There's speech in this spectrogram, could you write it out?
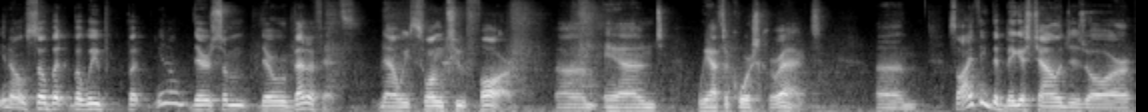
you know, so but but we but you know, there's some there were benefits now we swung too far, um, and we have to course correct. Um, so I think the biggest challenges are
